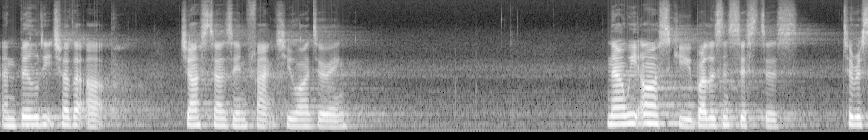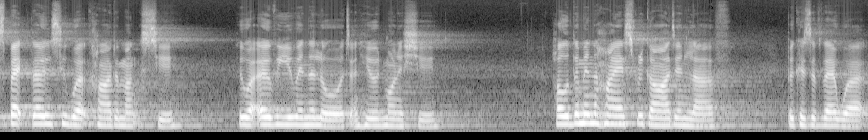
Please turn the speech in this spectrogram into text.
and build each other up, just as in fact you are doing. Now we ask you, brothers and sisters, to respect those who work hard amongst you, who are over you in the Lord and who admonish you. Hold them in the highest regard in love because of their work.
